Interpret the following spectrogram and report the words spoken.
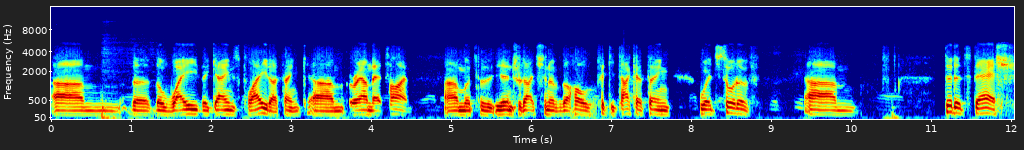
um, the the way the game's played. I think um, around that time, um, with the, the, introduction of the whole tiki taka thing, which sort of um, did its dash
